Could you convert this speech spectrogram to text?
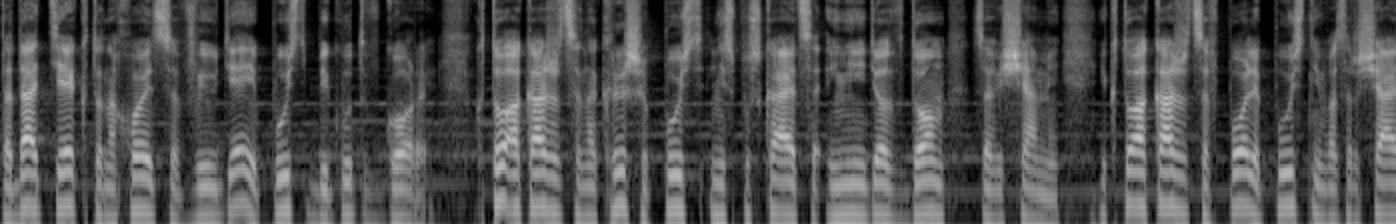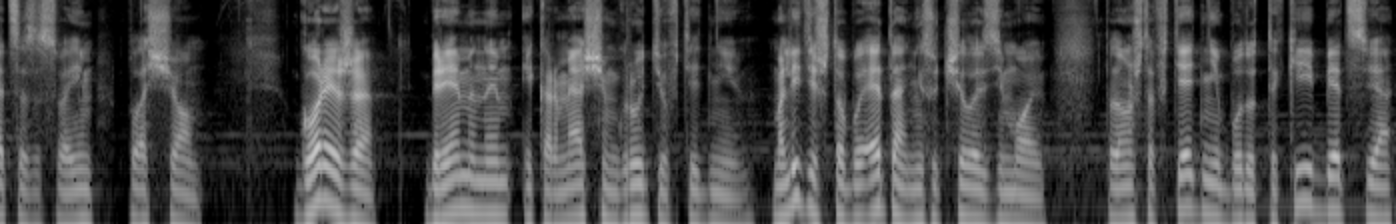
Тогда те, кто находится в Иудее, пусть бегут в горы. Кто окажется на крыше, пусть не спускается и не идет в дом за вещами. И кто окажется в поле, пусть не возвращается за своим плащом. Горе же беременным и кормящим грудью в те дни. Молитесь, чтобы это не случилось зимой, потому что в те дни будут такие бедствия,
